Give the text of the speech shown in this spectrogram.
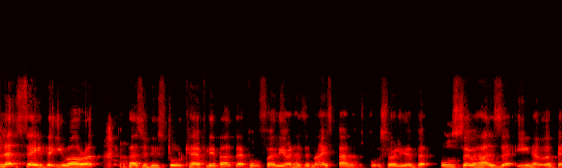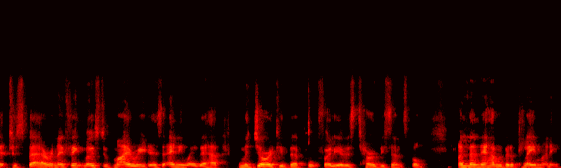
let's say that you are a, a, person who's thought carefully about their portfolio and has a nice balanced portfolio, but also has, you know, a bit to spare. And I think most of my readers, anyway, they have the majority of their portfolio is terribly sensible, and then they have a bit of play money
